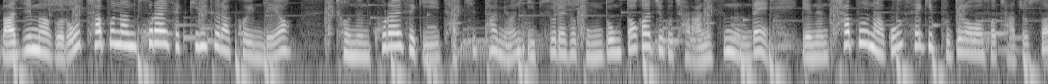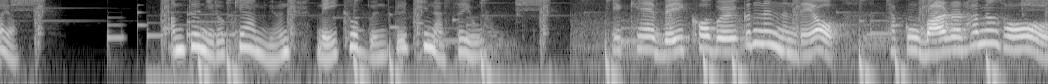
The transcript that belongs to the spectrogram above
마지막으로 차분한 코랄색 틴트 라커인데요. 저는 코랄색이 자칫하면 입술에서 동동 떠가지고 잘 안 쓰는데 얘는 차분하고 색이 부드러워서 자주 써요. 암튼 이렇게 하면 메이크업은 끝이 났어요. 이렇게 메이크업을 끝냈는데요. 자꾸 말을 하면서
